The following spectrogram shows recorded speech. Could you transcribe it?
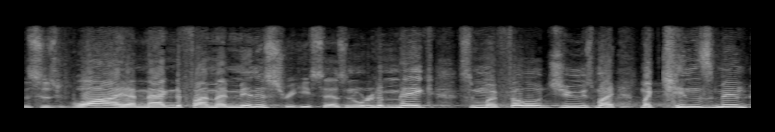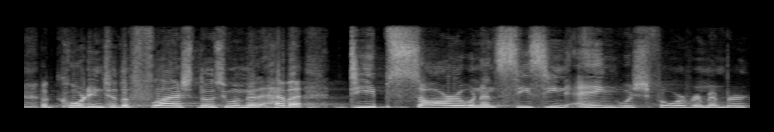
This is why I magnify my ministry, he says, in order to make some of my fellow Jews, my, my kinsmen according to the flesh, those who have a deep sorrow and unceasing anguish for, remember?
